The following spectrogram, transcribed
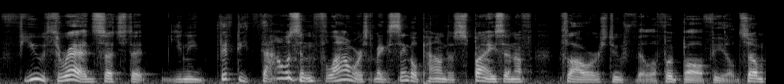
few threads, such that you need 50,000 flowers to make a single pound of spice, enough flowers to fill a football field. So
